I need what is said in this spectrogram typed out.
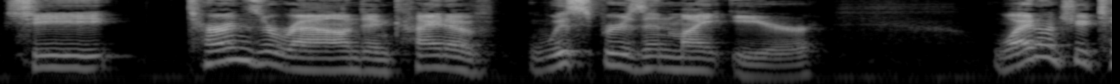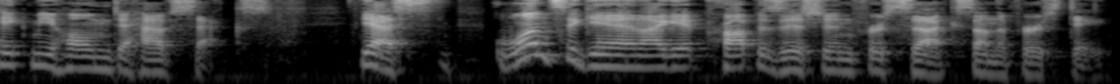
She turns around and kind of whispers in my ear why don't you take me home to have sex? Yes, once again, I get proposition for sex on the first date.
